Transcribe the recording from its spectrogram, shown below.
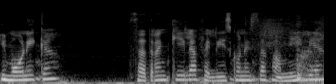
¿Y Mónica? ¿Está tranquila, feliz con esta familia?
